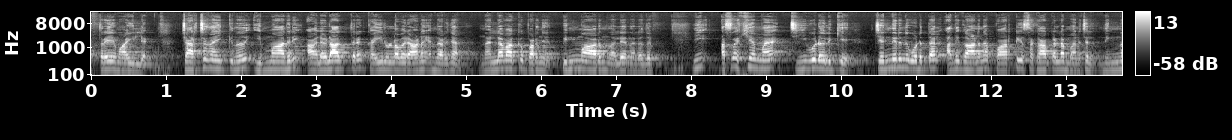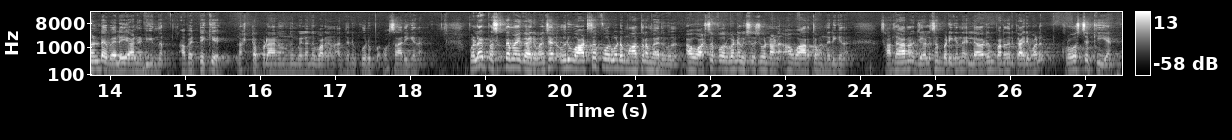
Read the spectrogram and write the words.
അത്രയുമായില്ലേ. ചർച്ച നയിക്കുന്നത് ഇമാതിരി അലവലാത്തരം കയ്യിലുള്ളവരാണ് എന്നറിഞ്ഞാൽ നല്ല വാക്ക് പറഞ്ഞ് പിന്മാറുന്നതല്ലേ നല്ലത്. ഈ അസഹ്യമായ ചീവിടൊലിക്ക് ചെന്നിരുന്ന് കൊടുത്താൽ അത് കാണുന്ന പാർട്ടി സഖാക്കളുടെ മനസ്സിൽ നിങ്ങളുടെ വിലയാണ് ഇടിയുന്നത്. അവറ്റയ്ക്ക് നഷ്ടപ്പെടാനൊന്നുമില്ലെന്ന് പറഞ്ഞാണ് അതിന് കുറിപ്പ് അവസാനിക്കുന്നത്. വളരെ പ്രസക്തമായ കാര്യം. വെച്ചാൽ ഒരു വാട്സപ്പ് ഫോർവേഡ് മാത്രമായിരുന്നു അത്. ആ വാട്സപ്പ് ഫോർവേഡിനെ വിശ്വസിച്ചുകൊണ്ടാണ് ആ വാർത്ത വന്നിരിക്കുന്നത്. സാധാരണ ജേർണലിസം പഠിക്കുന്ന എല്ലാവരും പറഞ്ഞൊരു കാര്യമാണ് ക്രോസ് ചെക്ക് ചെയ്യാൻ.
